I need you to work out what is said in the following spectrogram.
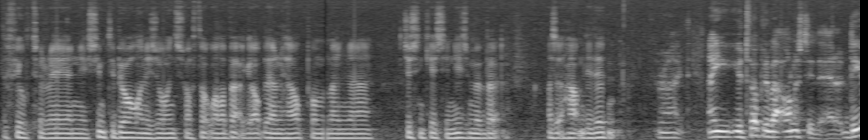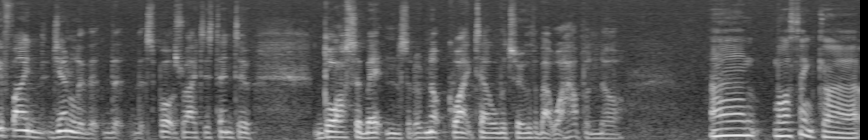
the field to Ray, and he seemed to be all on his own. So I thought, well, I better get up there and help him, and uh, just in case he needs me. But as it happened, he didn't. Right. Now, you, you're talking about honesty there. Do you find generally that, that, that sports writers tend to gloss a bit and sort of not quite tell the truth about what happened, or...? Um, well, I think uh,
